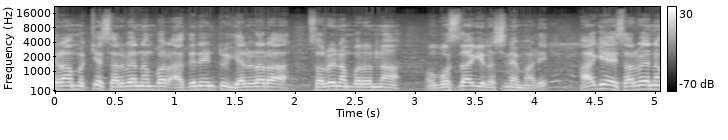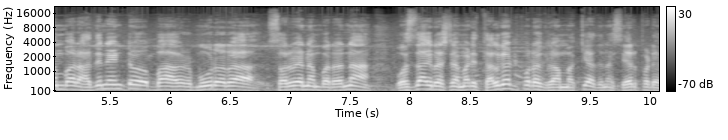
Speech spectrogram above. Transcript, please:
ಗ್ರಾಮಕ್ಕೆ ಸರ್ವೆ ನಂಬರ್ ಹದಿನೆಂಟು ಎರಡರ ಸರ್ವೆ ನಂಬರನ್ನು ಹೊಸದಾಗಿ ರಚನೆ ಮಾಡಿ. ಹಾಗೆ ಸರ್ವೆ ನಂಬರ್ ಹದಿನೆಂಟು ಬಾ ಮೂರರ ಸರ್ವೆ ನಂಬರನ್ನು ಹೊಸದಾಗಿ ರಚನೆ ಮಾಡಿ ತಲಗಟ್ಪುರ ಗ್ರಾಮಕ್ಕೆ ಅದನ್ನು ಸೇರ್ಪಡೆ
